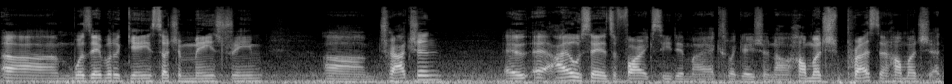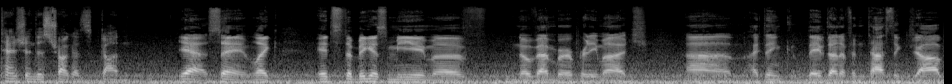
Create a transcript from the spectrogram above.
um, was able to gain such a mainstream um, traction I would say it's far exceeded my expectation on how much press and how much attention this truck has gotten. Yeah, same. Like, it's the biggest meme of November, pretty much. Um, I think they've done a fantastic job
